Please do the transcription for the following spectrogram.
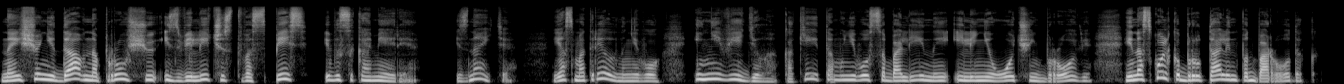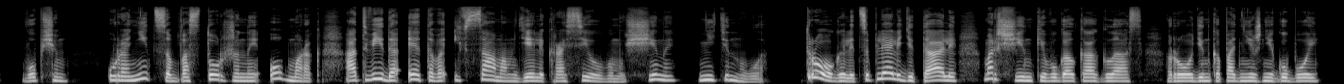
на еще недавно прущую из величества спесь и высокомерие. И знаете, я смотрела на него и не видела, какие там у него соболиные или не очень брови, и насколько брутален подбородок. В общем, урониться в восторженный обморок от вида этого и в самом деле красивого мужчины не тянуло. Трогали, цепляли детали, морщинки в уголках глаз, родинка под нижней губой,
